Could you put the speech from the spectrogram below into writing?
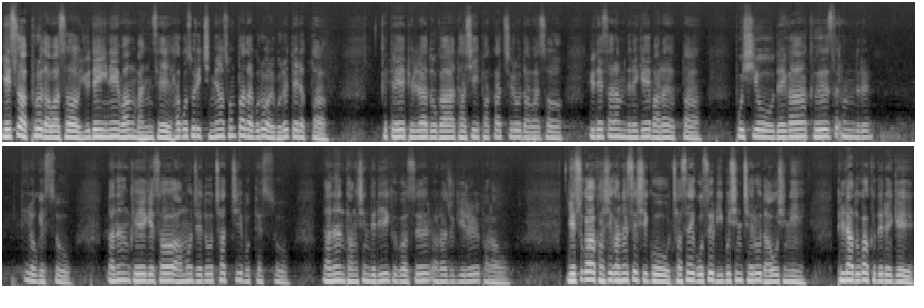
예수 앞으로 나와서 유대인의 왕 만세 하고 소리치며 손바닥으로 얼굴을 때렸다. 그때 빌라도가 다시 바깥으로 나와서 유대 사람들에게 말하였다. 보시오, 내가 그 사람들을 데려오겠소. 나는 그에게서 아무 죄도 찾지 못했소. 나는 당신들이 그것을 알아주기를 바라오. 예수가 가시관을 쓰시고 자색 옷을 입으신 채로 나오시니 빌라도가 그들에게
